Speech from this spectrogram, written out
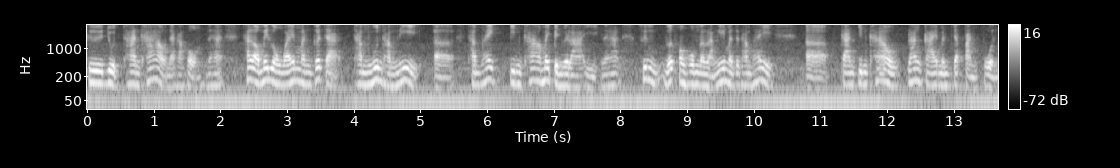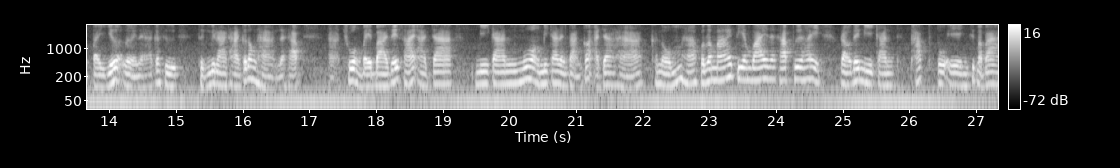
คือหยุดทานข้าวนะครับผมนะฮะถ้าเราไม่ลงไว้มันก็จะทำงุ่นทำนี่ทำให้กินข้าวไม่เป็นเวลาอีกนะฮะซึ่งลดฟองโฮมหลังๆนี่มันจะทำให้การกินข้าวร่างกายมันจะปั่นป่วนไปเยอะเลยนะฮะก็คือถึงเวลาทานก็ต้องทานนะครับ ช่วงบ่ายๆสายๆอาจจะมีการง่วงมีการต่างๆ ก็อาจจะหาขนมหาผลไม้เตรียมไว้นะครับ เพื่อให้เราได้มีการพักตัวเองขึ้นมาบ้าง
